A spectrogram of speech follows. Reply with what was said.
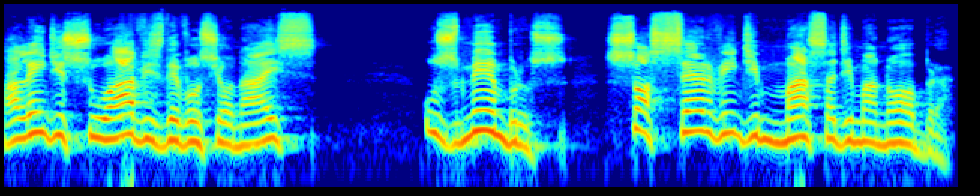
além de suaves devocionais, os membros só servem de massa de manobra,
